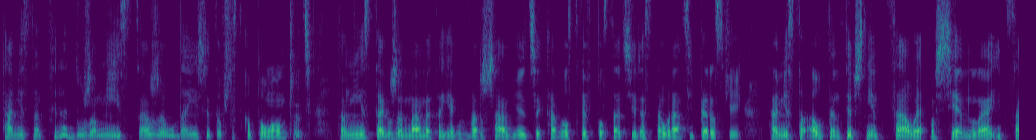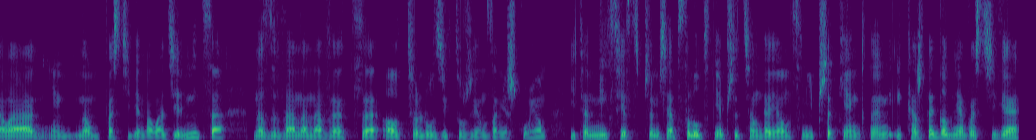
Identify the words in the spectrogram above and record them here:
tam jest na tyle dużo miejsca, że udaje się to wszystko połączyć. To nie jest tak, że mamy, tak jak w Warszawie, ciekawostkę w postaci restauracji perskiej. Tam jest to autentycznie całe osiedle i cała, no właściwie mała dzielnica, nazywana nawet od ludzi, którzy ją zamieszkują. I ten miks jest czymś absolutnie przyciągającym i przepięknym i każdego dnia właściwie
